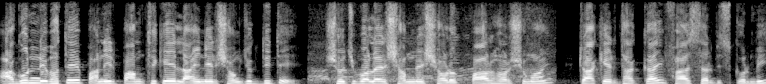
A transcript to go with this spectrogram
আগুন নেভাতে পানির পাম্প থেকে লাইনের সংযোগ দিতে সচিবালয়ের সামনে সড়ক পার হওয়ার সময় ট্রাকের ধাক্কায় ফায়ার সার্ভিস কর্মী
